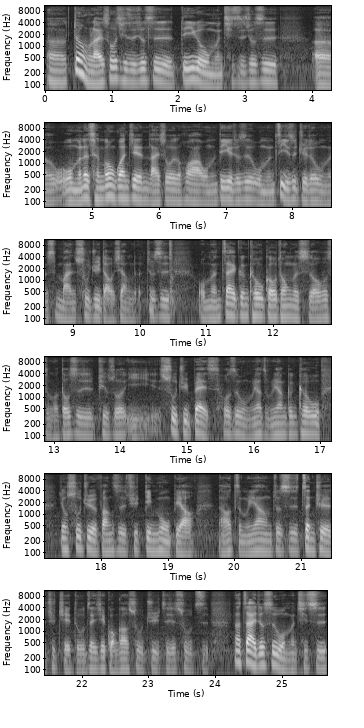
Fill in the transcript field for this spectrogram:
呃，对我们来说，其实就是第一个，我们其实就是呃，我们的成功关键来说的话，我们第一个就是我们自己是觉得我们是蛮数据导向的，就是。我们在跟客户沟通的时候，或什么都是，譬如说以数据 base，或者我们要怎么样跟客户用数据的方式去定目标，然后怎么样就是正确的去解读这些广告数据这些数字。那再就是我们其实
